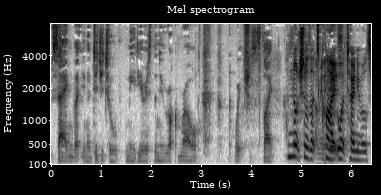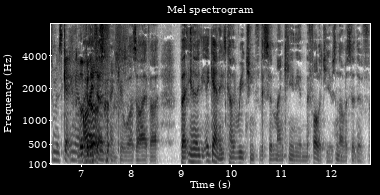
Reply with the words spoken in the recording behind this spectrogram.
saying that you know digital media is the new rock and roll, which is like I'm not sure that's I mean, quite what Tony Wilson was getting at. Look I at don't think it was either. But you know, again, he's kind of reaching for this Mancunian mythology. It was another sort of.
